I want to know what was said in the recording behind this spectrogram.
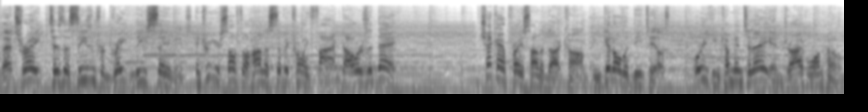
That's right, tis the season for great lease savings, and treat yourself to a Honda Civic for only $5 a day. Check out PriceHonda.com and get all the details, or you can come in today and drive one home.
